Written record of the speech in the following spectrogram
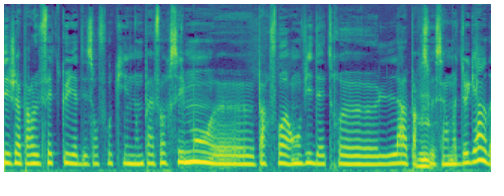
déjà par le fait qu'il y a des enfants qui n'ont pas forcément euh, parfois envie d'être euh, là parce Mm. que c'est un mode de garde,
